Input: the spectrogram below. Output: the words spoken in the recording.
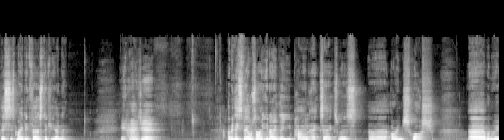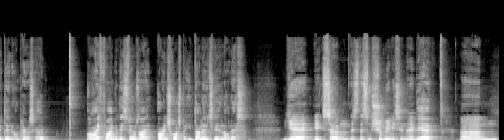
This has made it thirsty for you, hasn't it? It has, yeah. I mean, this feels like you know the Pale XX was uh, orange squash uh, when we were doing it on Periscope. I find that this feels like orange squash, but you've diluted it a lot less. Yeah, it's um. There's, there's some sugariness in there. Yeah, Um,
